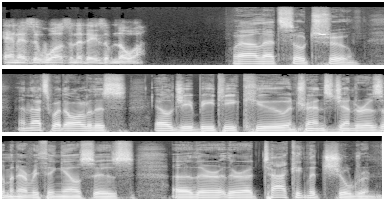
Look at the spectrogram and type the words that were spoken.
and as it was in the days of Noah. Well, that's so true. And that's what all of this LGBTQ and transgenderism and everything else is. Uh, they're they're attacking the children.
